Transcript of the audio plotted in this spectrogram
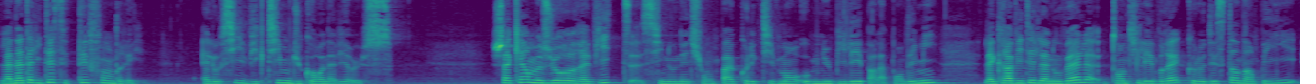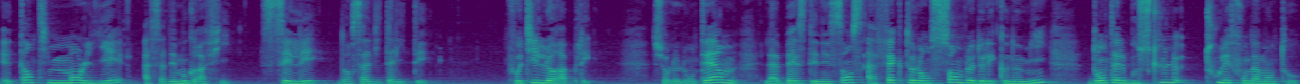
La natalité s'est effondrée, elle aussi victime du coronavirus. Chacun mesurerait vite, si nous n'étions pas collectivement obnubilés par la pandémie, la gravité de la nouvelle, tant il est vrai que le destin d'un pays est intimement lié à sa démographie, scellé dans sa vitalité. Faut-il le rappeler? Sur le long terme, la baisse des naissances affecte l'ensemble de l'économie, dont elle bouscule tous les fondamentaux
